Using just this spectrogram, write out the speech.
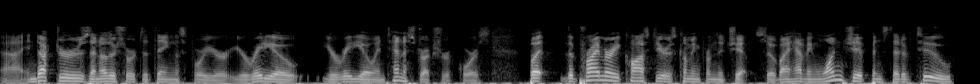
uh, inductors and other sorts of things for your, your radio your radio antenna structure, of course. But the primary cost here is coming from the chip. So by having one chip instead of two,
